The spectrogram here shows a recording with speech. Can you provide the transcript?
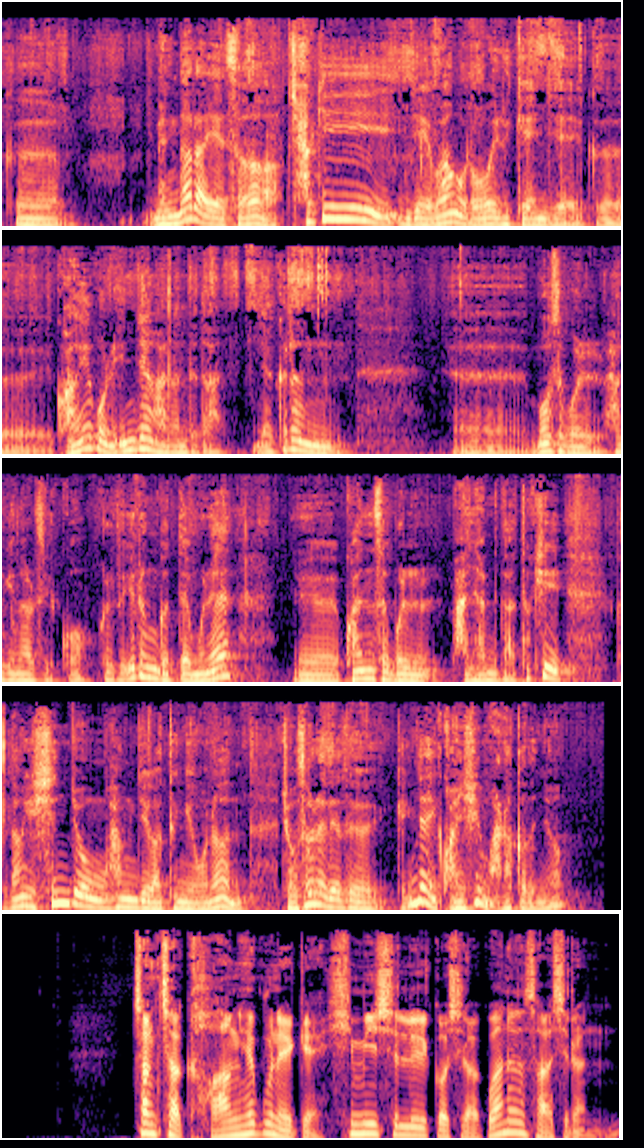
그 명나라에서 자기 이제 왕으로 이렇게 이제 그 광해군을 인정하는 듯한 그런 어, 모습을 확인할 수 있고 그래서 이런 것 때문에 예, 관섭을 많이 합니다. 특히 그 당시 신종 황제 같은 경우는 조선에 대해서 굉장히 관심이 많았거든요. 장차 광해군에게 힘이 실릴 것이라고 하는 사실은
